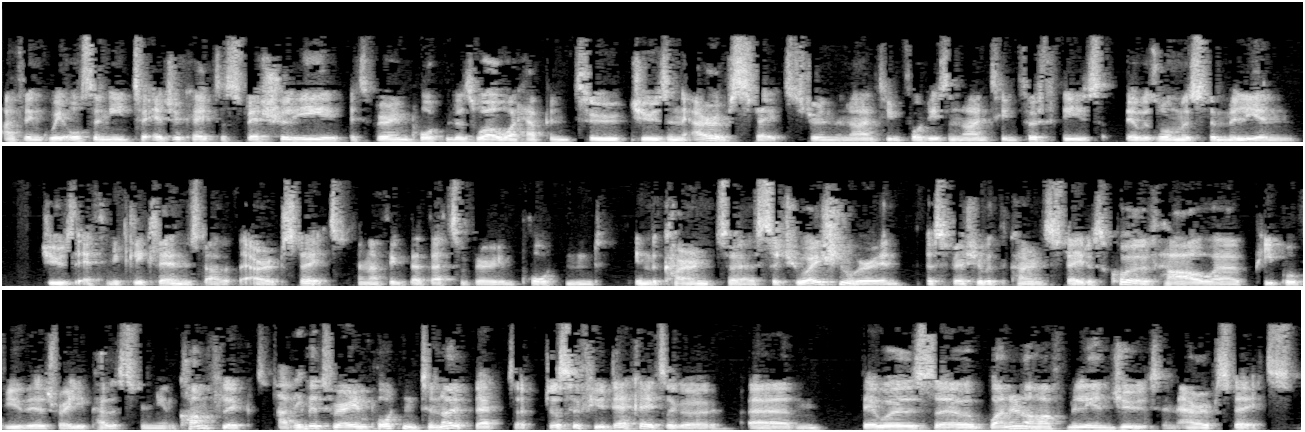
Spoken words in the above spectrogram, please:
I think we also need to educate especially, it's very important as well, what happened to Jews in Arab states during the 1940s and 1950s. There was almost a million Jews ethnically cleansed out of the Arab states. And I think that that's a very important in the current uh, situation we're in, especially with the current status quo of how uh, people view the Israeli-Palestinian conflict. I think it's very important to note that uh, just a few decades ago, um, there was uh, one and a half million Jews in Arab states.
